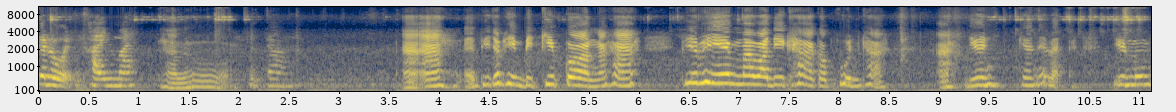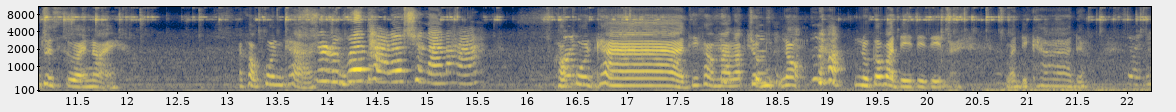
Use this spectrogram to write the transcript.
กระโดดใครรู้ไหมๆฮัลโหลติดตามอะอะเอ้ยพี่เจะพิมพ์ปิดคลิปก่อนนะคะ พี่เจะพิมพ์มาสวัสดีค่ะขอบคุณค่ะ อะ ยืนแค่นี้แหละ ยืนมุมสวยๆหน่อยอะขอบคุณค่ะ สรุปว่าทางแล้วชนะนะคะ ขอบคุณค่ะ ที่เข้ามารับชมเนาะหนูก็หวัดดีจริงๆหน่อยสวัสดีค่ะเดี๋ยวสวัสดี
